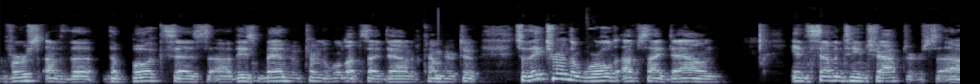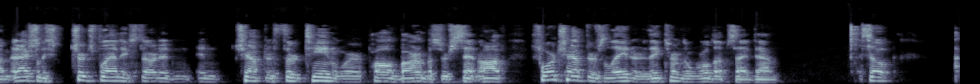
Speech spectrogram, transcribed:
verse of the, the book says, uh, these men who've turned the world upside down have come here too. So they turned the world upside down in 17 chapters. Um, and actually, church planting started in, in, chapter 13, where Paul and Barnabas are sent off. Four chapters later, they turn the world upside down. So uh,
